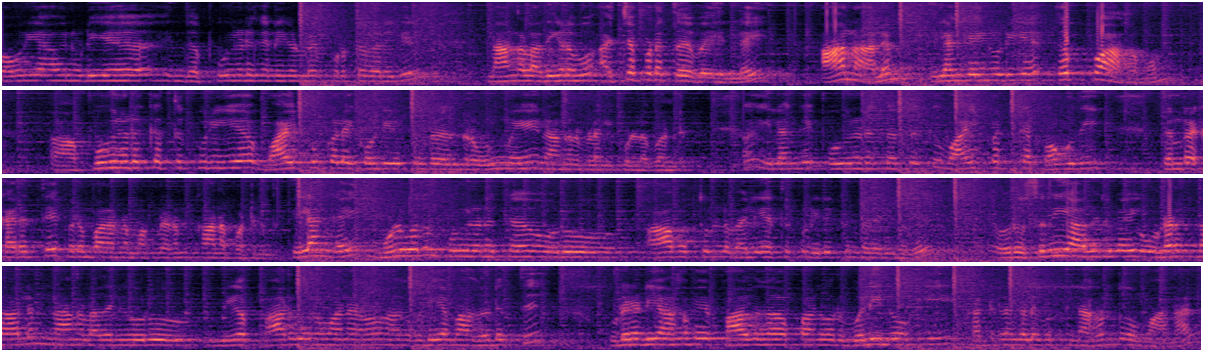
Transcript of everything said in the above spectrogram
வவுனியாவினுடைய இந்த புவிநடுக்க நிகழ்வை பொறுத்தவரையில் நாங்கள் அதிகளவு அச்சப்பட தேவையில்லை. ஆனாலும் இலங்கையினுடைய எப்பாகமும் புவிநடுக்கத்துக்குரிய வாய்ப்புகளை கொண்டிருக்கின்றது என்ற உண்மையை நாங்கள் விளங்கிக் கொள்ள வேண்டும். இலங்கை புவிநடுக்கத்துக்கு வாய்ப்பற்ற பகுதி என்ற கருத்தே பெரும்பாலான மக்களிடம் காணப்பட்டிருந்தது இலங்கை முழுவதும் புவிநடுக்க ஒரு ஆபத்துள்ள வலியத்துக்குள் இருக்கின்றது என்பது ஒரு சிறிய அதிர்வை உணர்ந்தாலும் நாங்கள் அதனை ஒரு மிக பாடுபரமான விடயமாக எடுத்து உடனடியாகவே பாதுகாப்பான ஒரு வெளிநோக்கி கட்டிடங்களை விட்டு நகர்ந்தோமானால்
